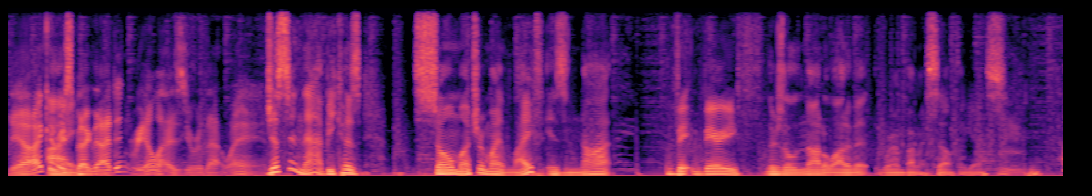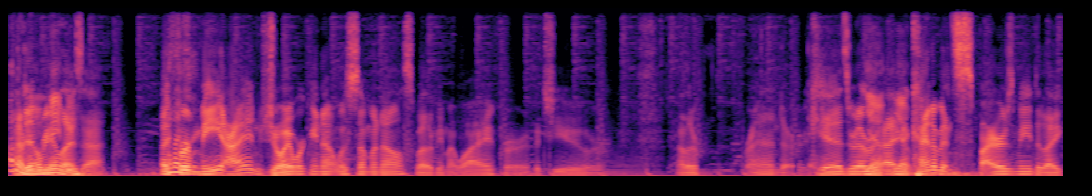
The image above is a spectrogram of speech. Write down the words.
Yeah, I can I- respect that. I didn't realize you were that way. Just in that because so much of my life is not ve- very. There's a, not a lot of it where I'm by myself. I guess. Hmm. I I, don't didn't know, maybe. realize that. Like And I for think- me, I enjoy working out with someone else, whether it be my wife or if it's you or another friend or kids or whatever. Yeah, I, yeah. It kind of inspires me to like,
